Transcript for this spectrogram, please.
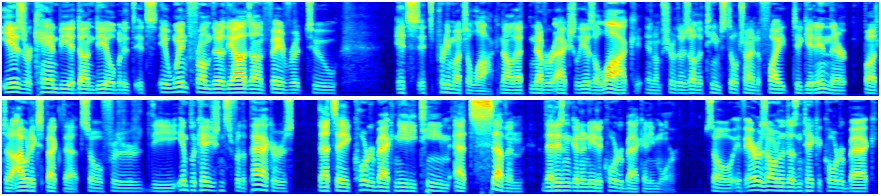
is or can be a done deal, but it, it's it went from they're the odds-on favorite to it's it's pretty much a lock. Now that never actually is a lock, and I'm sure there's other teams still trying to fight to get in there, but uh, I would expect that. So for the implications for the Packers, that's a quarterback needy team at seven that isn't going to need a quarterback anymore. So if Arizona doesn't take a quarterback,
